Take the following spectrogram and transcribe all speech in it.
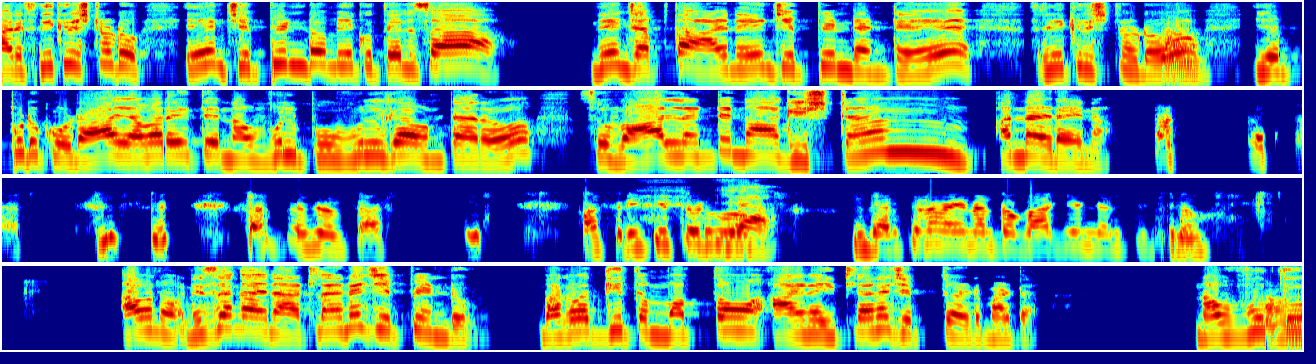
మరి శ్రీకృష్ణుడు ఏం చెప్పిండో మీకు తెలుసా? నేను చెప్తా ఆయన ఏం చెప్పిండంటే శ్రీకృష్ణుడు ఎప్పుడు కూడా ఎవరైతే నవ్వులు పువ్వులుగా ఉంటారో సో వాళ్ళంటే నాకు ఇష్టం అన్నాడు ఆయన. సంతోషం సార్. ఆ శ్రీకృష్ణుడు. దర్శనమైనంత భాగ్యం కల్పించడం అవును నిజంగా ఆయన అట్లానే చెప్పిండు. భగవద్గీత మొత్తం ఆయన ఇట్లానే చెప్తాడు అనమాట నవ్వుతూ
